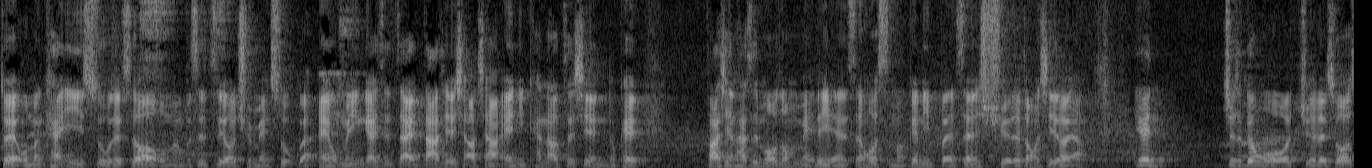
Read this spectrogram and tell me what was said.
对，我们看艺术的时候，我们不是只有去美术馆，诶，我们应该是在大街小巷，诶，你看到这些，你都可以发现它是某种美的延伸或什么，跟你本身学的东西都一样。因为就是跟我觉得说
